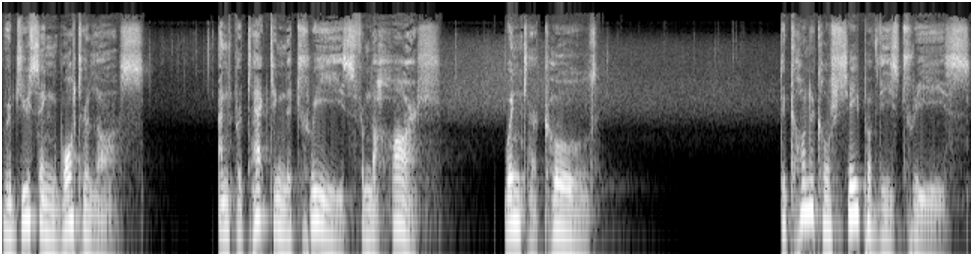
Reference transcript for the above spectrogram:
reducing water loss and protecting the trees from the harsh winter cold. The conical shape of these trees,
